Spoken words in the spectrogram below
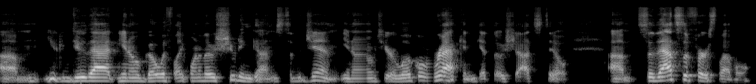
Um, you can do that, you know, go with like one of those shooting guns to the gym, you know, to your local rec and get those shots too. Um, so that's the first level.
